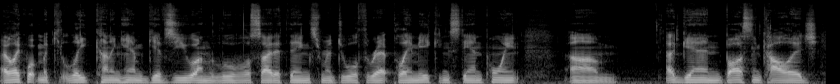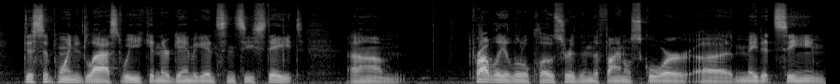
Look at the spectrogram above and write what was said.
I like what Malik Cunningham gives you on the Louisville side of things from a dual threat playmaking standpoint. Um, again, Boston College disappointed last week in their game against NC State. Um, probably a little closer than the final score uh, made it seem.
